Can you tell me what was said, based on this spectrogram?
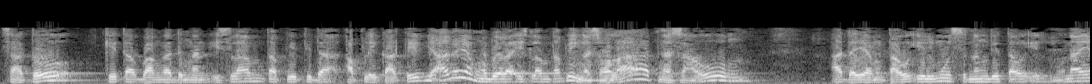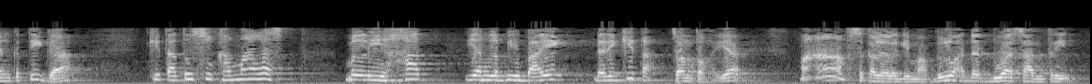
Satu, kita bangga dengan Islam tapi tidak aplikatif. Ya ada yang ngebela Islam tapi nggak sholat, nggak saum. Ada yang tahu ilmu, senang ditahu ilmu. Nah yang ketiga, kita tuh suka malas melihat yang lebih baik dari kita. Contoh ya, maaf sekali lagi maaf. Dulu ada dua santri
